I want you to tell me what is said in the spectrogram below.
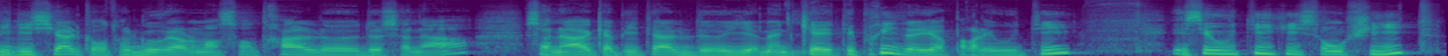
initiale contre le gouvernement central euh, de Sanaa. Sanaa, capitale de Yémen, qui a été prise d'ailleurs par les Houthis. Et ces Houthis qui sont chiites,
